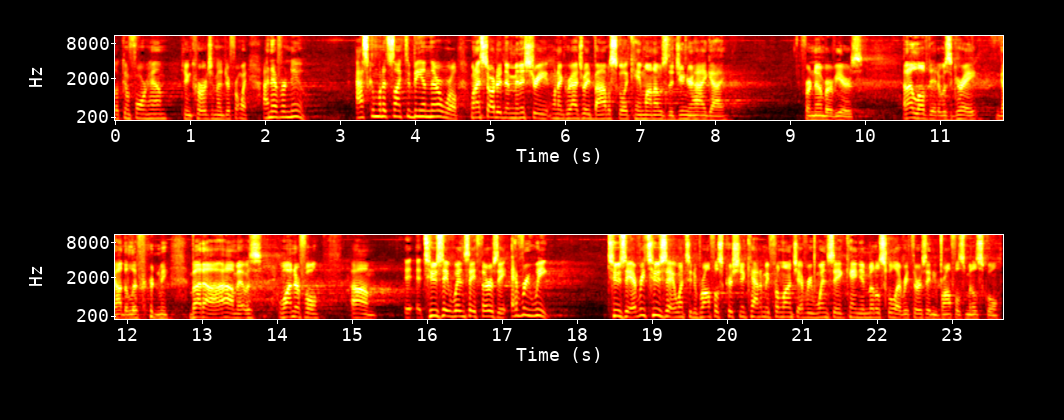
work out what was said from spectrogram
looking for him to encourage him in a different way. I never knew. Ask them what it's like to be in their world. When I started in ministry, when I graduated Bible school, I came on, I was the junior high guy for a number of years. And I loved it. It was great. God delivered me. But uh, um, it was wonderful. Um, it, Tuesday, Wednesday, Thursday, every week, Tuesday, every Tuesday, I went to New Braunfels Christian Academy for lunch. Every Wednesday, Canyon Middle School. Every Thursday, New Braunfels Middle School.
